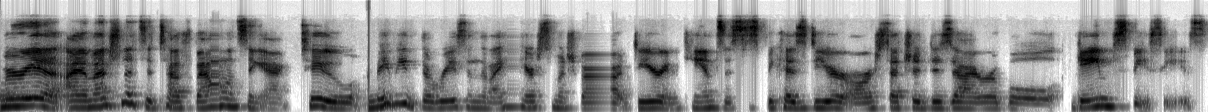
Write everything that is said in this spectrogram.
Maria, I imagine it's a tough balancing act too. Maybe the reason that I hear so much about deer in Kansas is because deer are such a desirable game species.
